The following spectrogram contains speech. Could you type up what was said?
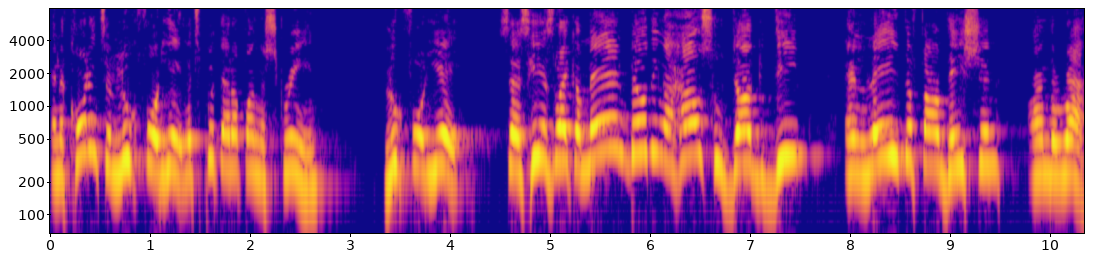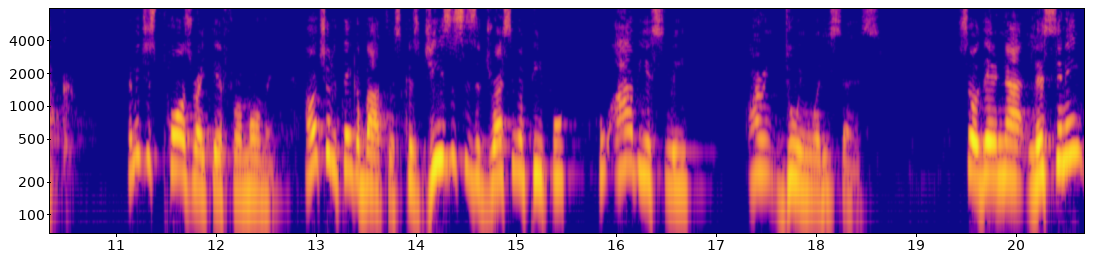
And according to Luke 48, let's put that up on the screen. Luke 48 says, He is like a man building a house who dug deep and laid the foundation on the rock. Let me just pause right there for a moment. I want you to think about this because Jesus is addressing a people who obviously aren't doing what he says. So they're not listening,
